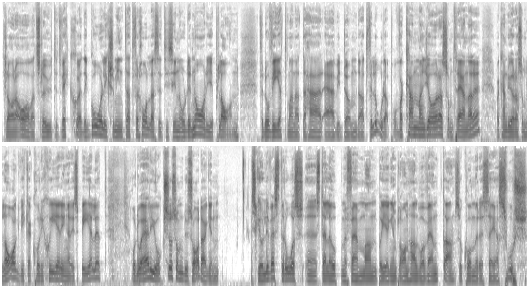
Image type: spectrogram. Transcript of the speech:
klara av att slå ut ett Växjö? Det går liksom inte att förhålla sig till sin ordinarie plan, för då vet man att det här är vi dömda att förlora på. Vad kan man göra som tränare? Vad kan du göra som lag? Vilka korrigeringar i spelet? Och då är det ju också som du sa Dagen, skulle Västerås eh, ställa upp med fem man på egen planhalva och vänta så kommer det säga swoosh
